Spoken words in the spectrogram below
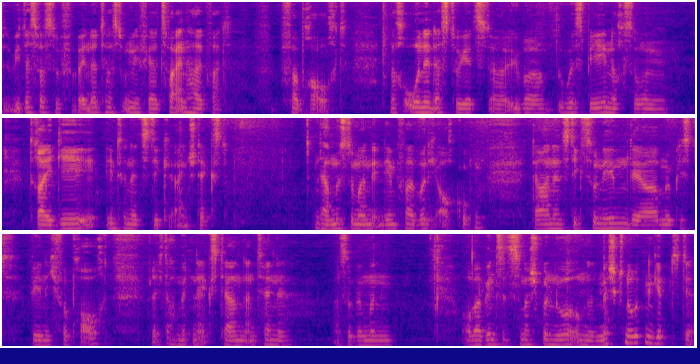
wie das, was du verwendet hast, ungefähr zweieinhalb Watt verbraucht. Noch ohne, dass du jetzt äh, über USB noch so einen 3G-Internetstick einsteckst. Da müsste man in dem Fall, würde ich auch gucken, da einen Stick zu nehmen, der möglichst wenig verbraucht. Vielleicht auch mit einer externen Antenne. Also wenn man, aber wenn es jetzt zum Beispiel nur um einen Meshknoten gibt, der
